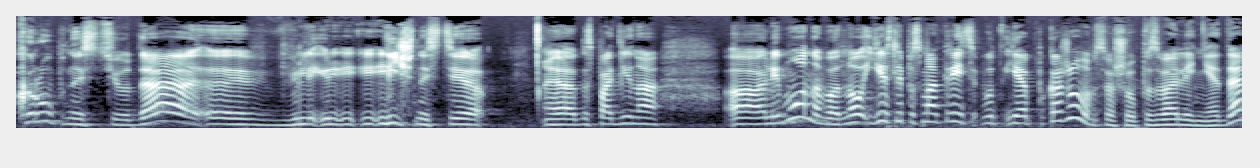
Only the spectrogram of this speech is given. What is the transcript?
крупностью да, э, ли- личности э, господина э, Лимонова, но если посмотреть, вот я покажу вам, с вашего позволения, да,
